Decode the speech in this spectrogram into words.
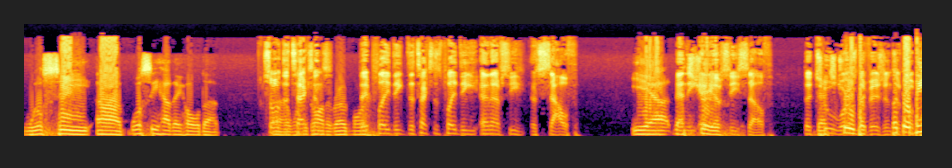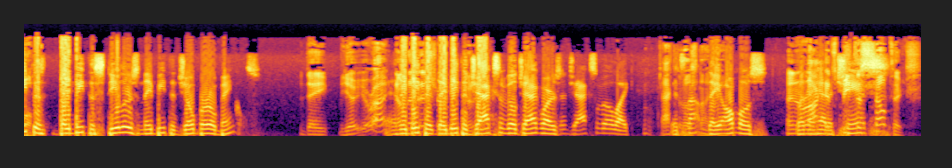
we'll see. Uh, we'll see how they hold up. So uh, the when they Texans, on the road more. they played the, the Texans played the NFC South yeah, and the true. AFC South, the two That's worst true, but, divisions but of they football. beat the they beat the Steelers and they beat the Joe Burrow Bengals. they, you're, you're right. And No, they that beat the they beat the Jacksonville Jaguars in Jacksonville. Like it's not, not they almost true. And the when they had a Rockets beat the chance. Celtics.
